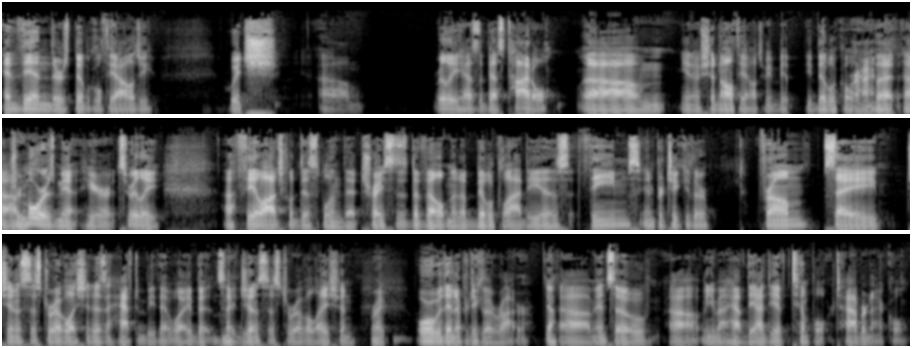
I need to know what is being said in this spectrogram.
And then there's biblical theology, which um, really has the best title. Um, you know, shouldn't all theology be, be biblical? Right. But uh, more is meant here. It's really a theological discipline that traces development of biblical ideas, themes in particular, from say Genesis to Revelation. It doesn't have to be that way, but say Genesis to Revelation, Right. or within a particular writer. Yeah. Um, and so uh, you might have the idea of temple or tabernacle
